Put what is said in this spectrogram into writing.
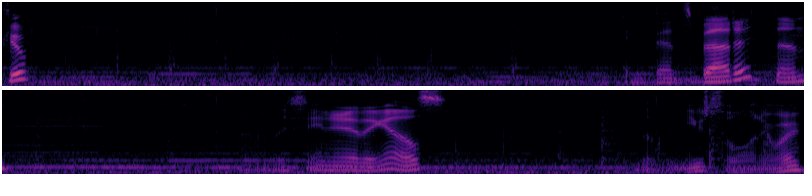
Cool. think that's about it then. Really seeing anything else. Nothing useful anyway.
